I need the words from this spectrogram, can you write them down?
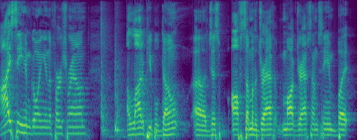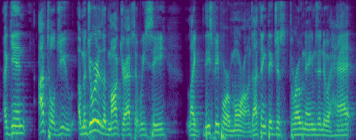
I see him going in the first round. A lot of people don't, uh, just off some of the draft mock drafts I'm seeing. But again, I've told you a majority of the mock drafts that we see, like these people are morons. I think they just throw names into a hat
